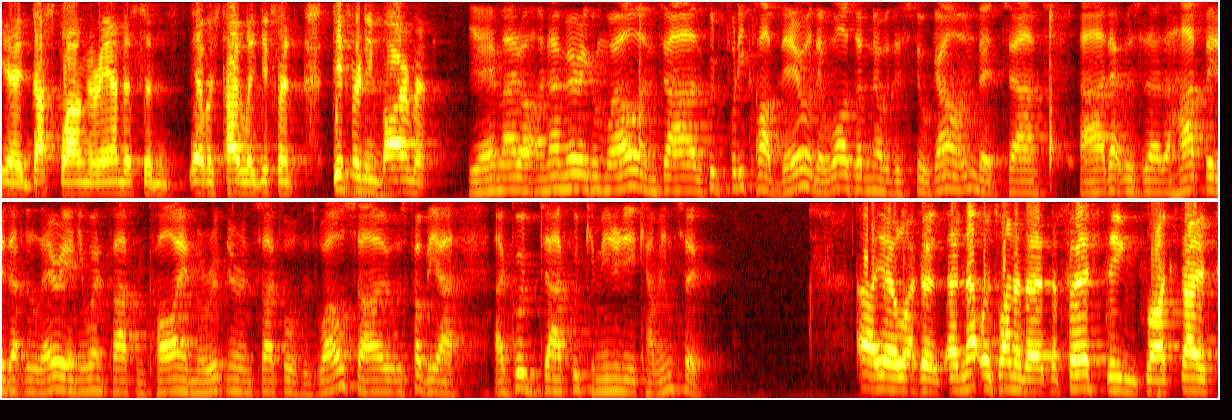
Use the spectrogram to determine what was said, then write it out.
you know, dust blowing around us, and it was totally different, different environment. Yeah, mate, I know Merrigum well, and uh, good footy club there, or there was. I don't know whether they're still going, but uh, uh, that was uh, the heartbeat of that little area, and you weren't far from Ky and Mooroopna and so forth as well. So it was probably a, a good uh, good community to come into. Oh yeah, like, a, uh, and that was one of the, the first things. Like, so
